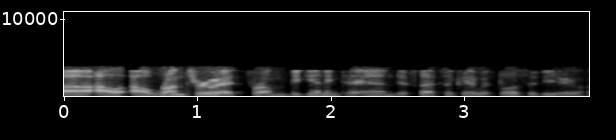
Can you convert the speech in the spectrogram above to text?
uh, I'll, I'll run through it from beginning to end, if that's okay with both of you.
